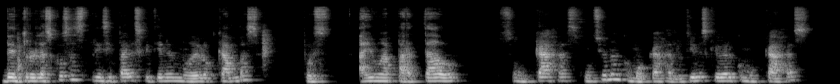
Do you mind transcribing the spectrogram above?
Dentro de las cosas principales que tiene el modelo Canvas, pues hay un apartado, son cajas, funcionan como cajas, lo tienes que ver como cajas,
